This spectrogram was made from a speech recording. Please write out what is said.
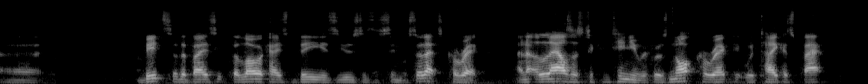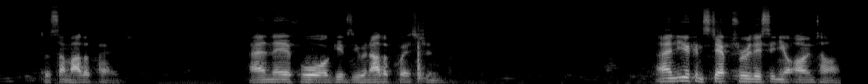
uh, bits are the basic, the lowercase b is used as a symbol. So that's correct. And it allows us to continue. If it was not correct, it would take us back to some other page. And therefore gives you another question. And you can step through this in your own time.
